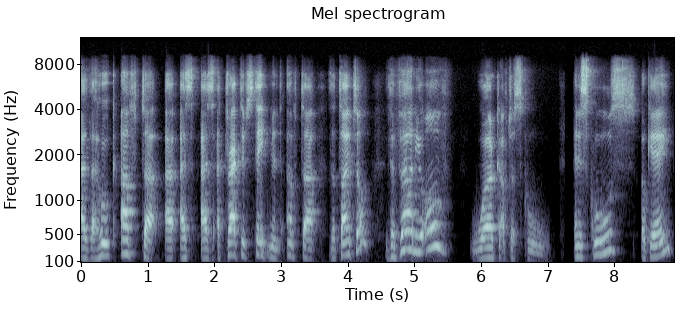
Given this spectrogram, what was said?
as a hook after, uh, as, as attractive statement after the title, the value of work after school. In schools, okay,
